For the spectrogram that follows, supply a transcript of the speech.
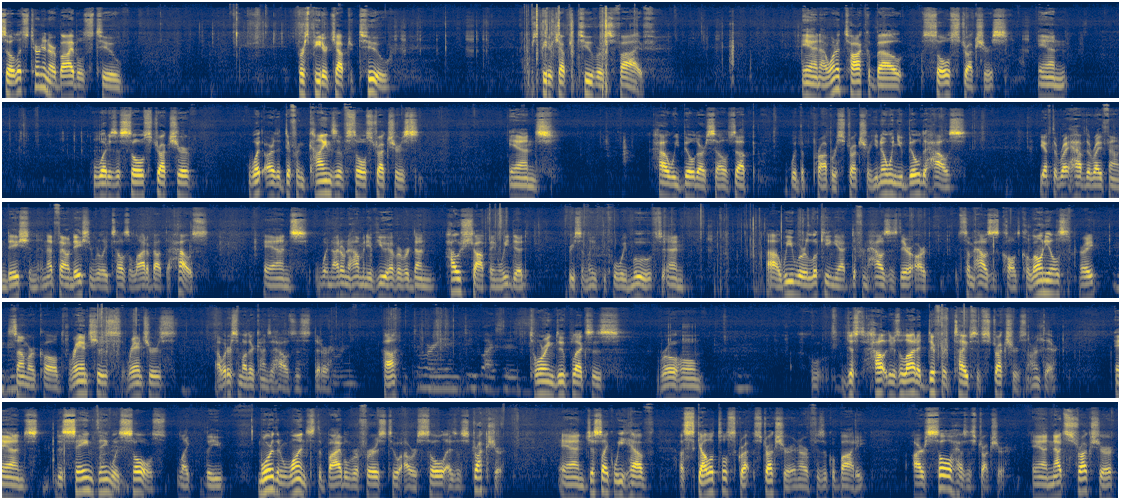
So let's turn in our Bibles to 1 Peter chapter 2. 1 Peter chapter 2 verse 5. And I want to talk about soul structures and what is a soul structure? What are the different kinds of soul structures? And how we build ourselves up with the proper structure. You know, when you build a house, you have to right, have the right foundation, and that foundation really tells a lot about the house. And when I don't know how many of you have ever done house shopping, we did recently before we moved, and uh, we were looking at different houses. There are some houses called colonials, right? Mm-hmm. Some are called ranches, ranchers. Uh, what are some other kinds of houses that are? Huh? Touring duplexes. Touring duplexes, row home. Just how there's a lot of different types of structures, aren't there? And the same thing with souls. Like the more than once, the Bible refers to our soul as a structure. And just like we have a skeletal scru- structure in our physical body, our soul has a structure. And that structure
